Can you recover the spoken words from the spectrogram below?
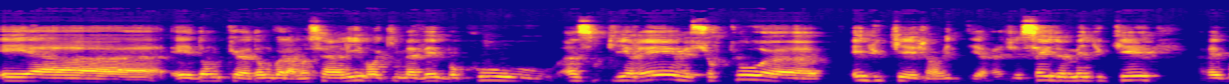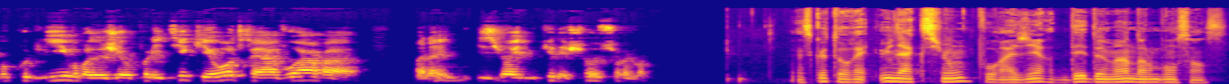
Et, euh, donc, voilà, moi c'est un livre qui m'avait beaucoup inspiré, mais surtout éduqué, j'ai envie de dire. J'essaye de m'éduquer avec beaucoup de livres de géopolitique et autres et avoir voilà, une vision éduquée des choses sur le monde. Est-ce que tu aurais une action pour agir dès demain dans le bon sens?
